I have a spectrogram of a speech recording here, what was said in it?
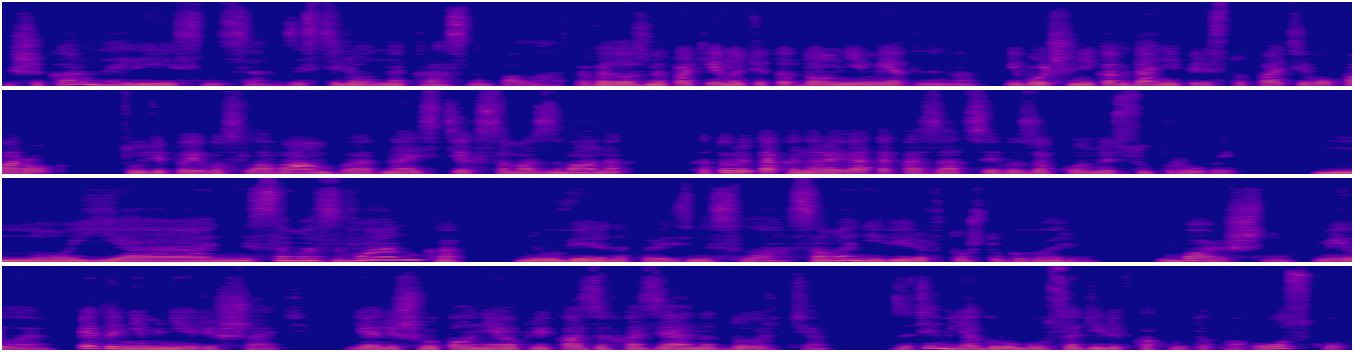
и шикарная лестница, застеленная красным палатом. Вы должны покинуть этот дом немедленно и больше никогда не переступать его порог. Судя по его словам, вы одна из тех самозванок, которые так и норовят оказаться его законной супругой. Но я не самозванка, неуверенно произнесла, сама не веря в то, что говорю. Барышня, милая, это не мне решать. Я лишь выполняю приказы хозяина Дорти. Затем меня грубо усадили в какую-то повозку,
